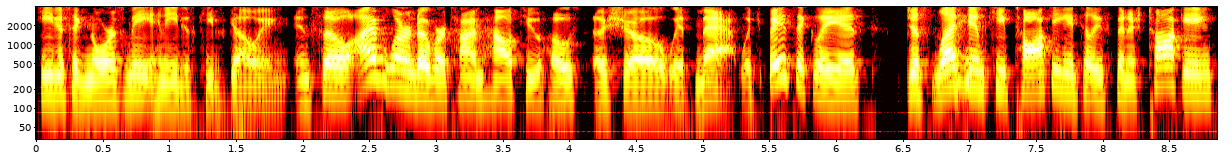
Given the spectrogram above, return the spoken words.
he just ignores me and he just keeps going. And so I've learned over time how to host a show with Matt, which basically is just let him keep talking until he's finished talking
